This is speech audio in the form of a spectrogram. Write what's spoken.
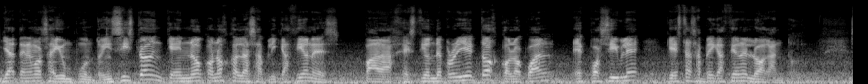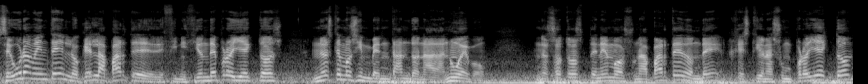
ya tenemos ahí un punto. Insisto en que no conozco las aplicaciones para gestión de proyectos, con lo cual es posible que estas aplicaciones lo hagan todo. Seguramente en lo que es la parte de definición de proyectos no estemos inventando nada nuevo. Nosotros tenemos una parte donde gestionas un proyecto,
